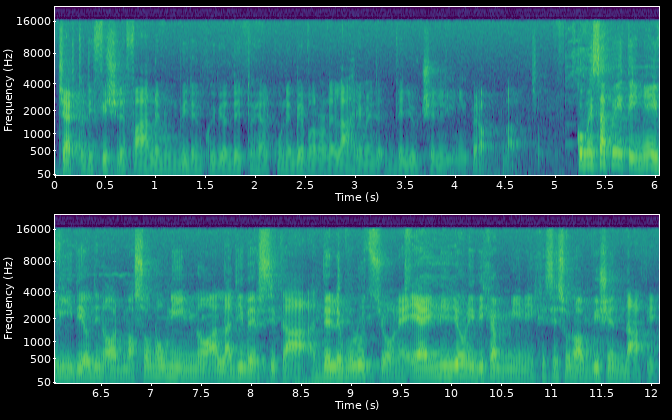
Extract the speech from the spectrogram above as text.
Certo, difficile farlo in un video in cui vi ho detto che alcune bevono le lacrime de- degli uccellini, però vabbè, insomma. Come sapete i miei video di norma sono un inno alla diversità, dell'evoluzione e ai milioni di cammini che si sono avvicendati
